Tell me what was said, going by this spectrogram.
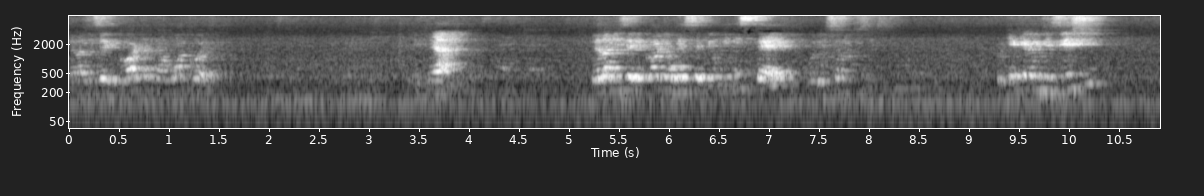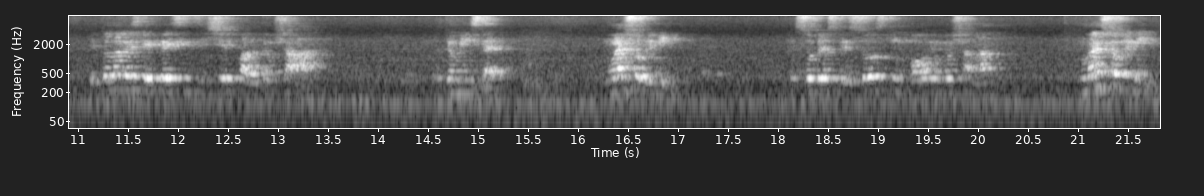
Pela misericórdia tem alguma coisa. O que é? Pela misericórdia eu recebi um ministério, por isso eu não desisto. Por que, que ele não desiste? Porque toda vez que ele pensa em desistir, ele fala: Eu tenho um chamado, eu tenho um ministério. Não é sobre mim, é sobre as pessoas que envolvem o meu chamado. Não é sobre mim,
